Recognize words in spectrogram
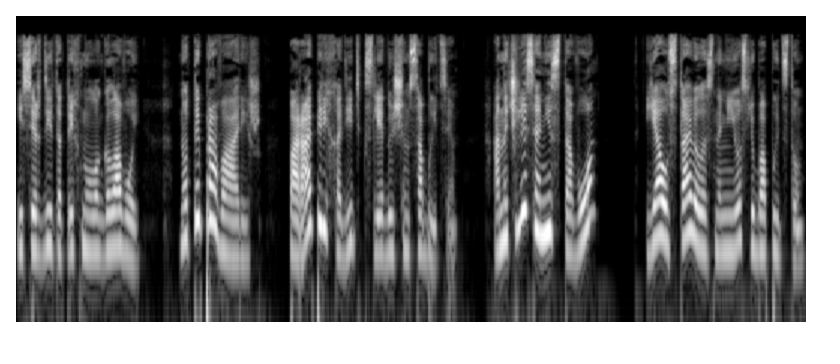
и сердито тряхнула головой. Но ты права, Ариш. Пора переходить к следующим событиям. А начались они с того... Я уставилась на нее с любопытством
